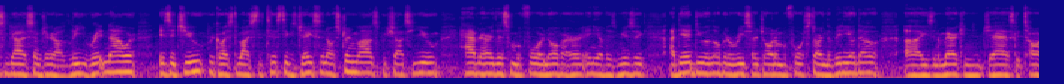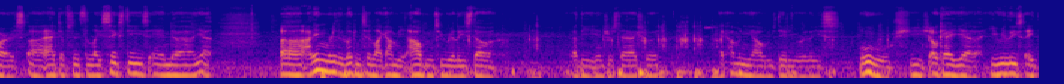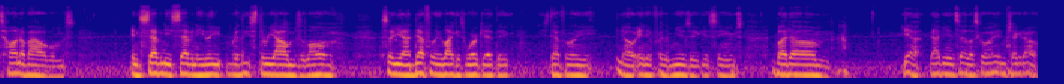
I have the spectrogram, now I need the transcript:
What's up, guys? I'm checking out Lee Ritenour. Is it you? Requested by Statistics Jason on Streamlabs. Big shout out to you. Haven't heard this one before, nor have I heard any of his music. I did do a little bit of research on him before starting the video, though. Uh, he's an American jazz guitarist, uh, active since the late 60s, and uh, yeah. Uh, I didn't really look into like how many albums he released, though. That'd be interesting, actually. Like, how many albums did he release? Ooh, sheesh. Okay, yeah. He released a ton of albums in 77 he le- released three albums alone. So yeah i definitely like his work ethic. He's definitely you know in it for the music it seems. But um yeah that being said let's go ahead and check it out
